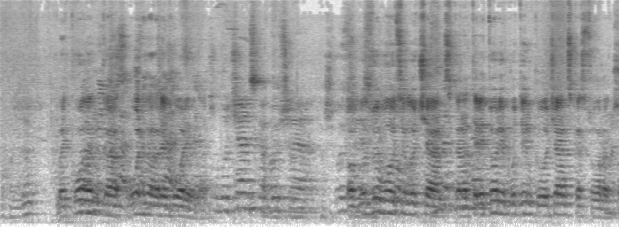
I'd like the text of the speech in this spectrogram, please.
походу, да? Миколенко Ольга Григорівна. Лучанская бывшая... бывшая Поблизу вулиці Лучанська, на території будинку Лучанська 40. Прохід,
